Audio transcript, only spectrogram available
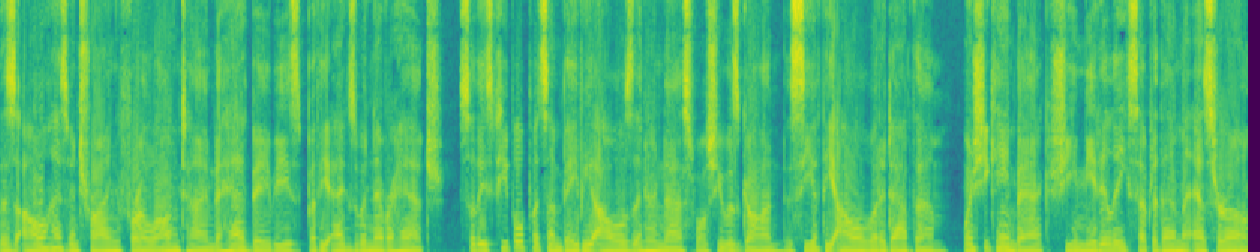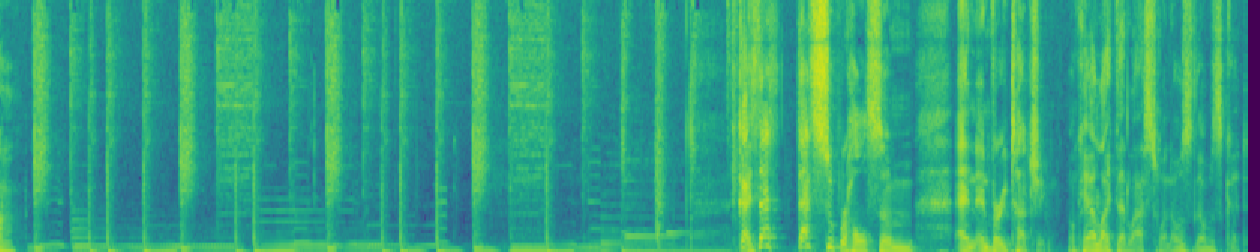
This owl has been trying for a long time to have babies, but the eggs would never hatch. So these people put some baby owls in her nest while she was gone to see if the owl would adopt them. When she came back, she immediately accepted them as her own. Guys, that's that's super wholesome and, and very touching. Okay, I like that last one. That was that was good.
